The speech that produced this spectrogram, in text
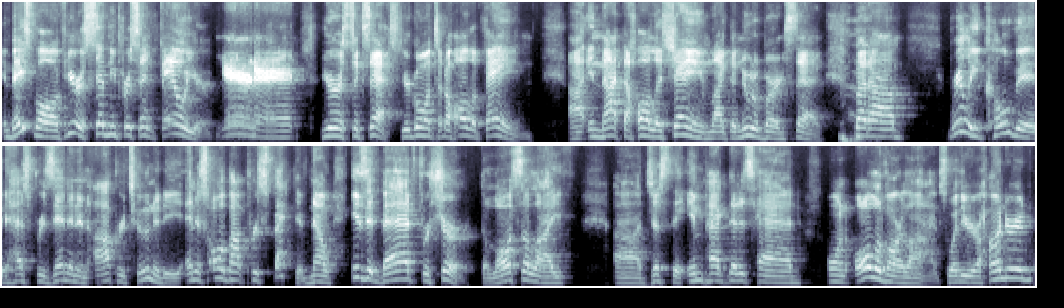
in baseball, if you're a 70% failure, nah, nah, you're a success. You're going to the Hall of Fame, uh, and not the Hall of Shame, like the Nuremberg say. But um, really, COVID has presented an opportunity, and it's all about perspective. Now, is it bad? For sure. The loss of life, uh, just the impact that it's had on all of our lives, whether you're 100,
